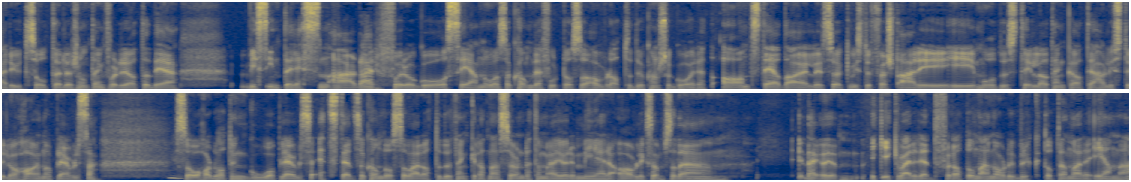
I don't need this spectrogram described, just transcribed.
er utsolgt eller sånne ting. fordi at det hvis interessen er der for å gå og se noe, så kan det fort også avle at du kanskje går et annet sted da, eller søker hvis du først er i, i modus til å tenke at jeg har lyst til å ha en opplevelse. Mm. Så har du hatt en god opplevelse et sted, så kan det også være at du tenker at nei, søren, dette må jeg gjøre mer av, liksom. Så det ikke, ikke, være redd for at å nei, nå har du brukt opp den der ene,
